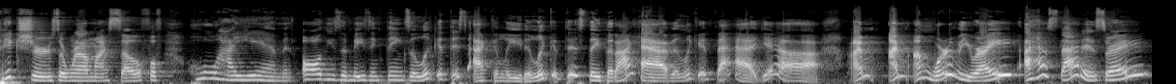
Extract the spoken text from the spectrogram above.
pictures around myself of who I am and all these amazing things and look at this accolade and look at this thing that I have and look at that. Yeah. I'm I'm I'm worthy, right? I have status, right?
